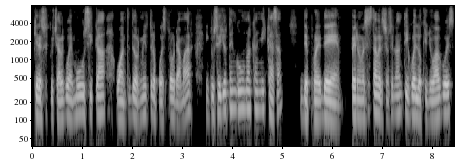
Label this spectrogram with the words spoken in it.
quieres escuchar algo de música o antes de dormir te lo puedes programar. Inclusive yo tengo uno acá en mi casa, de, de, pero no es esta versión, sino la antigua y lo que yo hago es,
